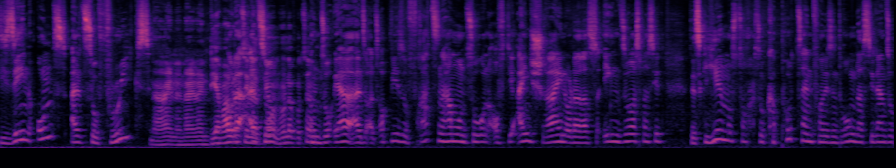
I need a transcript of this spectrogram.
die sehen uns als so Freaks? Nein, nein, nein, nein. Die haben als so, Halluzinationen, 100%. und so, ja, also als ob wir so Fratzen haben und so und auf die einschreien oder dass irgend sowas passiert. Das Gehirn muss doch so kaputt sein von diesen Drogen, dass sie dann so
